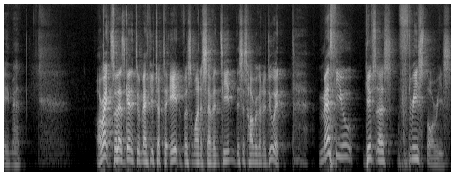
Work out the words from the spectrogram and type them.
Amen. All right, so let's get into Matthew chapter 8, verse 1 to 17. This is how we're going to do it. Matthew gives us three stories.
